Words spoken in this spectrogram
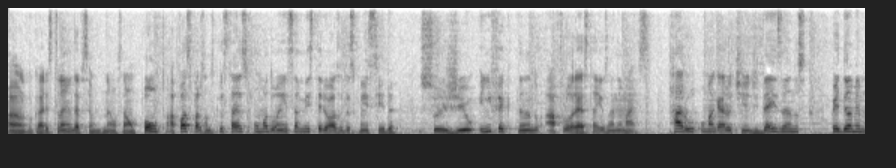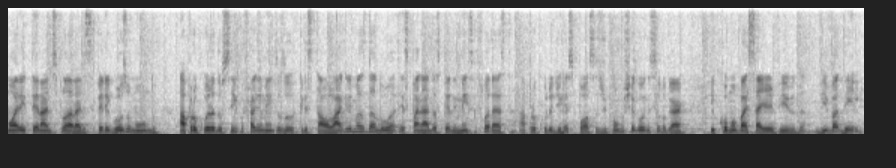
Ah, um lugar estranho deve ser um, não, será um ponto. Após a separação dos cristais, uma doença misteriosa desconhecida surgiu infectando a floresta e os animais. Haru, uma garotinha de 10 anos, perdeu a memória e terá de explorar esse perigoso mundo à procura dos cinco fragmentos do cristal Lágrimas da Lua espalhadas pela imensa floresta, à procura de respostas de como chegou nesse lugar e como vai sair viva, viva dele.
